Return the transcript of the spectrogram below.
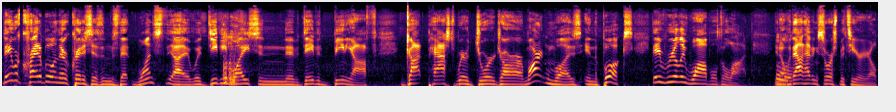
they were credible in their criticisms that once uh, with db weiss and uh, david benioff got past where george R.R. r martin was in the books they really wobbled a lot you know without having source material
